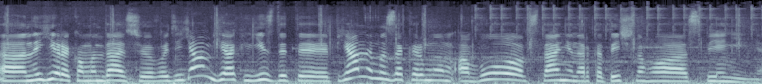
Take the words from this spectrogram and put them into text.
е, не є рекомендацією водіям, як їздити п'яними за кермом або в стані наркотичного сп'яніння.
